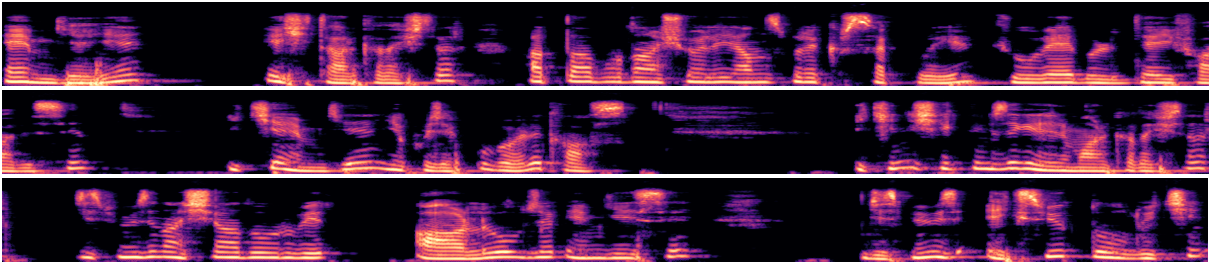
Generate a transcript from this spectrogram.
mg'ye eşit arkadaşlar. Hatta buradan şöyle yalnız bırakırsak burayı QV bölü D ifadesi 2mg yapacak. Bu böyle kalsın. İkinci şeklimize gelelim arkadaşlar. Cismimizin aşağı doğru bir ağırlığı olacak mg'si. Cismimiz eksi yüklü olduğu için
